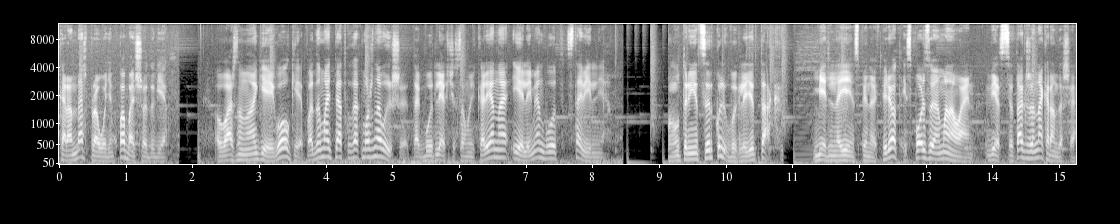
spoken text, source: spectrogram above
Карандаш проводим по большой дуге. Важно на ноге иголки поднимать пятку как можно выше, так будет легче согнуть колено и элемент будет стабильнее. Внутренний циркуль выглядит так. Медленно едем спиной вперед, используя монолайн. Вес все так же на карандаше.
